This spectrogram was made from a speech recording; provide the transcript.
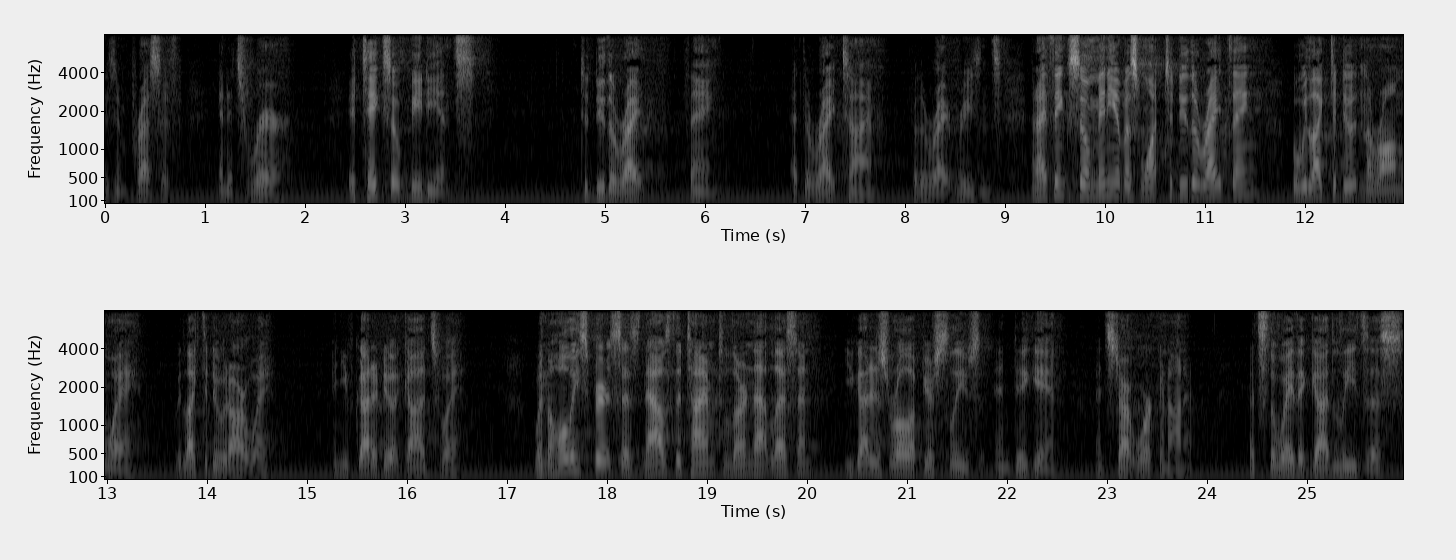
is impressive, and it's rare. It takes obedience to do the right thing at the right time for the right reasons. And I think so many of us want to do the right thing, but we like to do it in the wrong way. We'd like to do it our way. And you've got to do it God's way. When the Holy Spirit says, now's the time to learn that lesson, you got to just roll up your sleeves and dig in and start working on it. That's the way that God leads us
